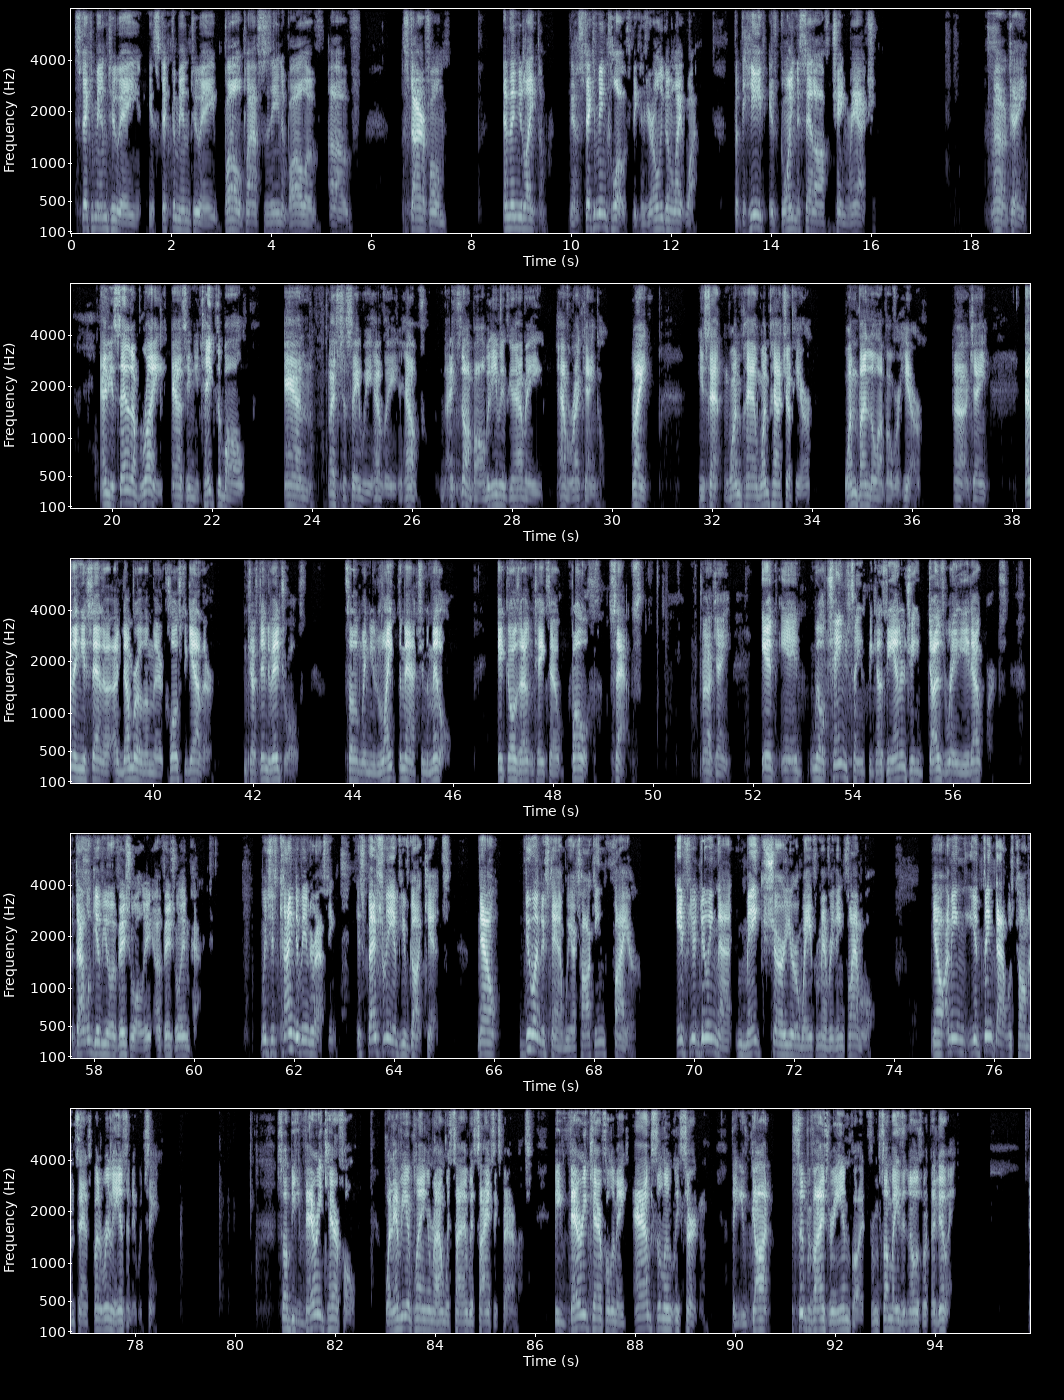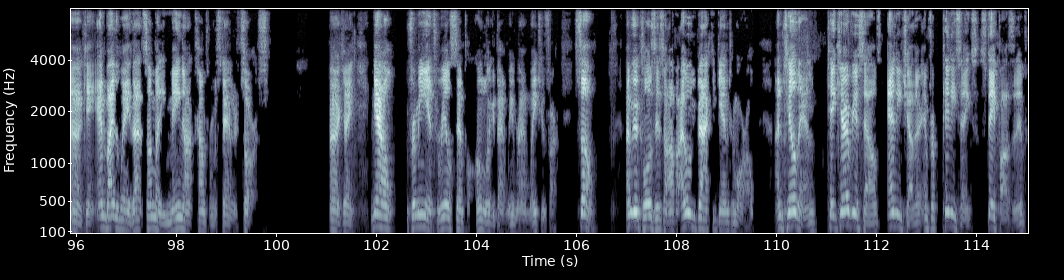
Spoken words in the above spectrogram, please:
stick them into a you stick them into a ball of plasticine, a ball of of styrofoam, and then you light them. You stick them in close because you're only going to light one. But the heat is going to set off a chain reaction. Okay. And you set it up right, as in you take the ball, and let's just say we have the have it's not a ball, but even if you have a have a rectangle, right? You set one pan one patch up here, one bundle up over here, Okay. And then you set a, a number of them that are close together, just individuals. So that when you light the match in the middle, it goes out and takes out both sets. Okay. It it will change things because the energy does radiate outwards. But that will give you a visual a visual impact. Which is kind of interesting, especially if you've got kids. Now, do understand we are talking fire. If you're doing that, make sure you're away from everything flammable. You know, I mean, you'd think that was common sense, but it really isn't, it would seem. So be very careful whenever you're playing around with science, with science experiments, be very careful to make absolutely certain that you've got supervisory input from somebody that knows what they're doing. Okay, and by the way, that somebody may not come from a standard source. Okay, now for me, it's real simple. Oh, look at that. We ran way too far. So, I'm going to close this off. I will be back again tomorrow. Until then, take care of yourselves and each other, and for pity's sakes, stay positive.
